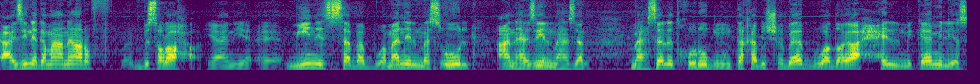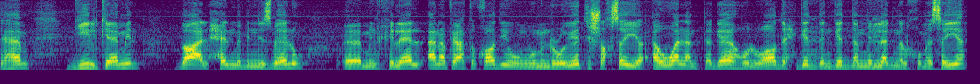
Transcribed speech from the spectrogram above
عايزين يا جماعة نعرف بصراحة يعني مين السبب ومن المسؤول عن هذه المهزلة؟ مهزلة خروج منتخب الشباب وضياع حلم كامل يا سهام جيل كامل ضاع الحلم بالنسبة له من خلال أنا في اعتقادي ومن رؤيتي الشخصية اولا تجاهل واضح جدا جدا من اللجنة الخماسية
